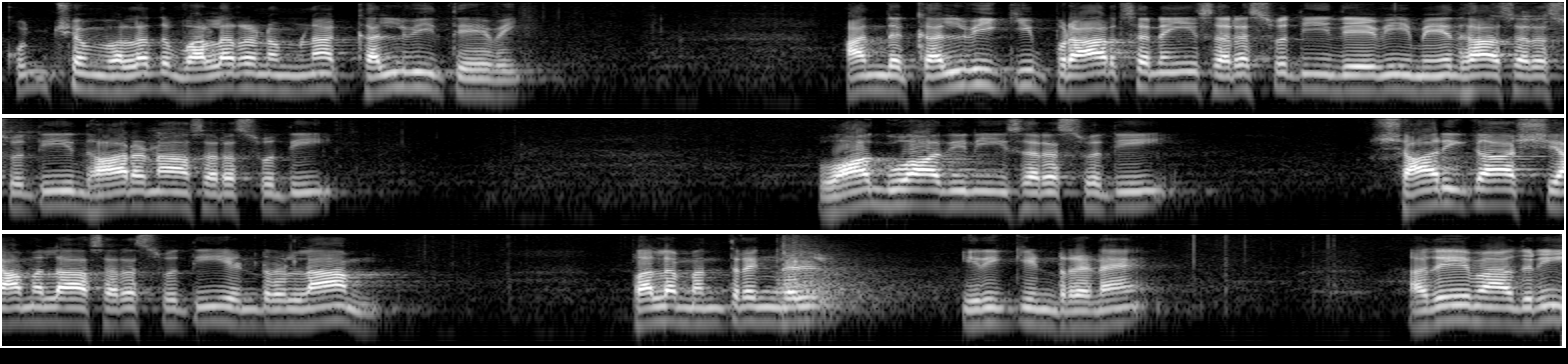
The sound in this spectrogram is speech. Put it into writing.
கொஞ்சம் வளர் வளரணும்னா கல்வி தேவை. அந்த கல்விக்கு பிரார்த்தனை சரஸ்வதி தேவி மேதா சரஸ்வதி தாரணா சரஸ்வதி வாக்வாதினி சரஸ்வதி ஷாரிகா ஷியாமலா சரஸ்வதி என்றெல்லாம் பல மந்திரங்கள் இருக்கின்றன. அதே மாதிரி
